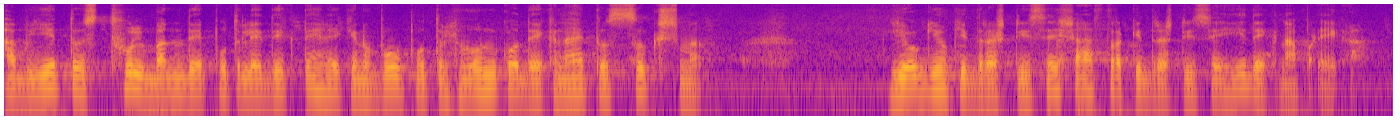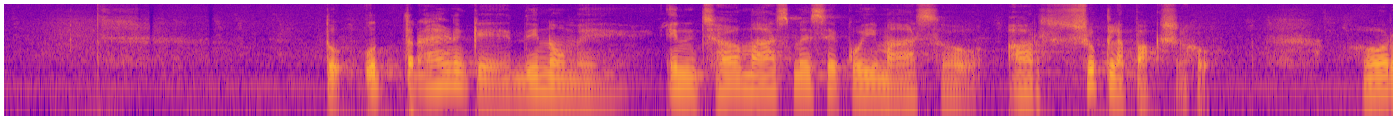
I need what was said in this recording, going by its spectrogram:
अब ये तो स्थूल बंदे पुतले दिखते हैं, लेकिन वो पुतले, उनको देखना है तो सूक्ष्म। योगियों की दृष्टि से, शास्त्र की दृष्टि से ही देखना पड़ेगा। तो उत्तरायण के दिनों में, इन छह मास में से कोई मास हो और शुक्ल पक्ष हो, और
